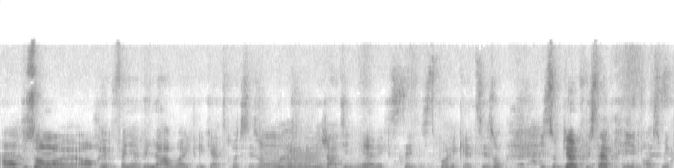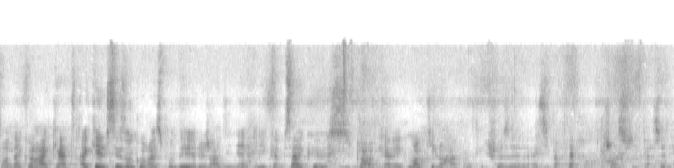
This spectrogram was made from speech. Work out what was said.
en faisant. euh, Enfin, il y avait l'arbre avec les quatre saisons, le- les jardiniers avec sa liste pour les quatre saisons. Ils ont bien plus appris en se mettant d'accord à quatre à quelle saison correspondait le jardinier habillé comme ça que qu'avec moi qui leur raconte quelque chose euh, à s'y parfaire. J'en suis persuadée.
